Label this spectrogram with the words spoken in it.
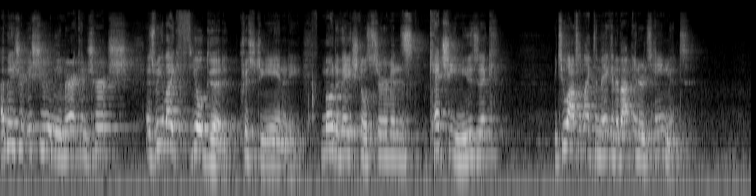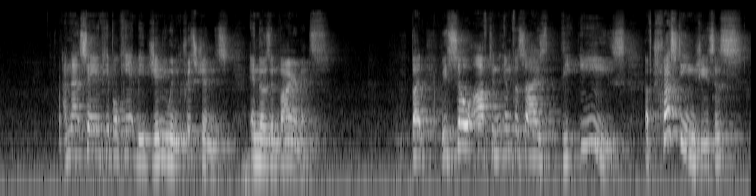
A major issue in the American church is we like feel good Christianity, motivational sermons, catchy music. We too often like to make it about entertainment. I'm not saying people can't be genuine Christians in those environments. But we so often emphasize the ease of trusting Jesus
